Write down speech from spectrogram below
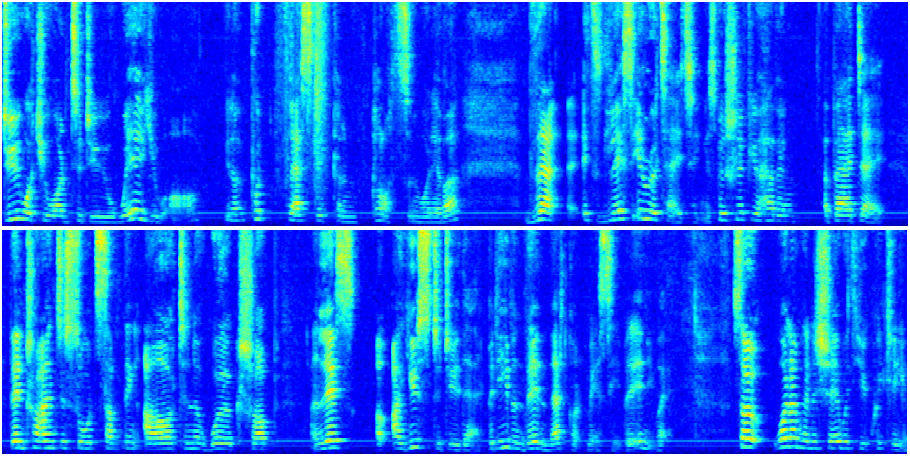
do what you want to do where you are, you know, put plastic and cloths and whatever, that it's less irritating, especially if you're having a bad day, than trying to sort something out in a workshop, unless uh, I used to do that, but even then that got messy. But anyway, so what I'm going to share with you quickly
